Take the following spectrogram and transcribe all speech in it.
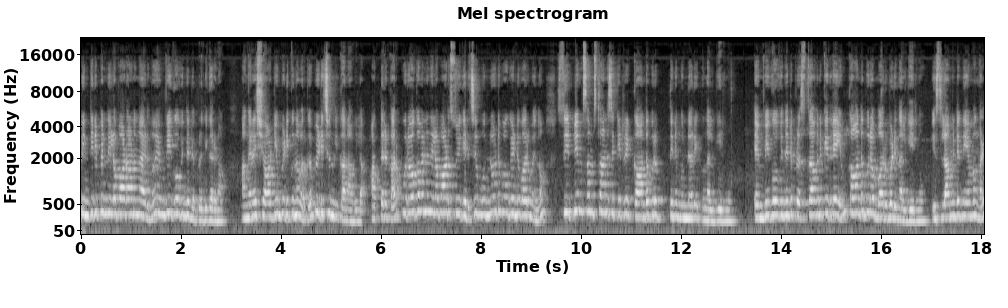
പിന്തിരിപ്പൻ നിലപാടാണെന്നായിരുന്നു എം വി ഗോവിന്ദന്റെ പ്രതികരണം. അങ്ങനെ ഷാഠ്യം പിടിക്കുന്നവർക്ക് പിടിച്ചു നിൽക്കാനാവില്ല. അത്തരക്കാർ പുരോഗമന നിലപാട് സ്വീകരിച്ച് മുന്നോട്ട് പോകേണ്ടി വരുമെന്നും സി സംസ്ഥാന സെക്രട്ടറി കാന്തപുരത്തിന് മുന്നറിയിപ്പ് നൽകിയിരുന്നു. എം വി ഗോവിന്ദന്റെ പ്രസ്താവനയ്ക്കെതിരെയും കാന്തപുരം മറുപടി നൽകിയിരുന്നു. ഇസ്ലാമിന്റെ നിയമങ്ങൾ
